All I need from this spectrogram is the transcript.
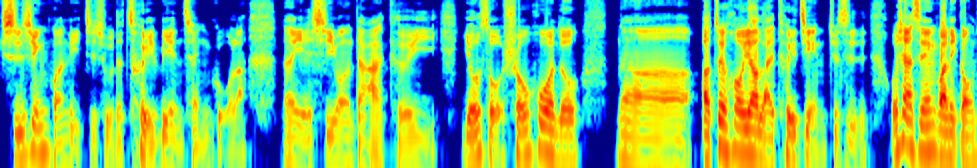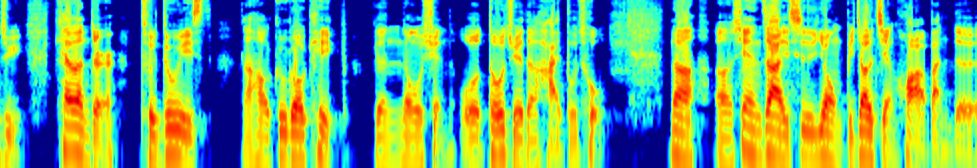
时间管理之术的淬炼成果啦，那也希望大家可以有所收获哦。那呃，最后要来推荐，就是我现在时间管理工具 Calendar、Todoist，然后 Google Keep 跟 Notion，我都觉得还不错。那呃，现在是用比较简化版的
